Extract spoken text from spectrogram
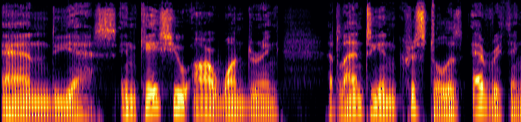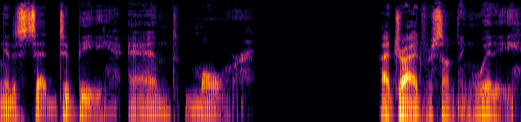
And yes, in case you are wondering, Atlantean crystal is everything it is said to be, and more. I tried for something witty,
